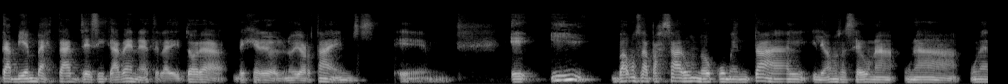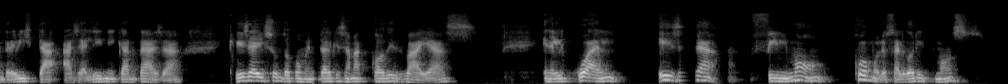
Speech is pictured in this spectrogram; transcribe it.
también va a estar Jessica Bennett, la editora de género del New York Times, eh, y vamos a pasar un documental y le vamos a hacer una, una, una entrevista a Yalini Cantalla, que ella hizo un documental que se llama Coded Bias, en el cual ella filmó cómo los algoritmos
